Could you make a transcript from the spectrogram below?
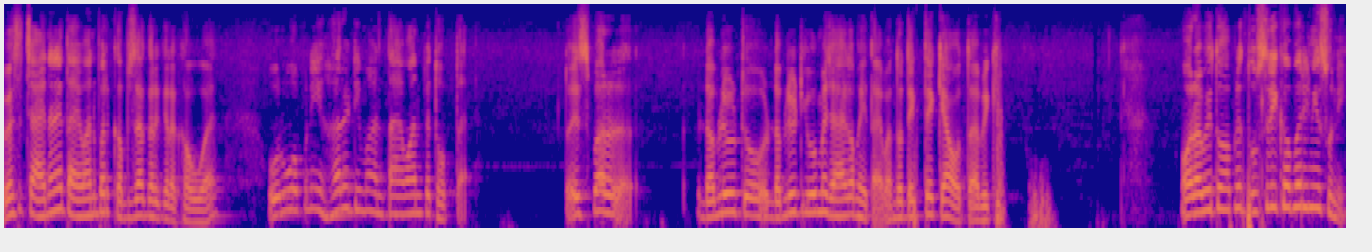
वैसे चाइना ने ताइवान पर कब्जा करके रखा हुआ है और वो अपनी हर डिमांड ताइवान पे थोपता है। तो इस बार डब्ल्यू डब्ल्यू टी में जाएगा भाई ताइवान तो देखते क्या होता है अभी। और अभी तो आपने दूसरी खबर ही नहीं सुनी।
